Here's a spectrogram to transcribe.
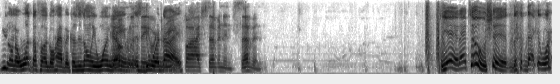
you don't know what the fuck gonna happen because it's only one Yeah, game. It's do or three, die. five, seven, and seven. Yeah, that too. Shit, that could work.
